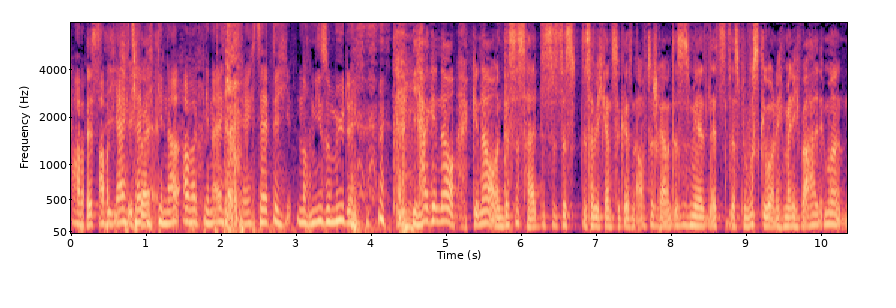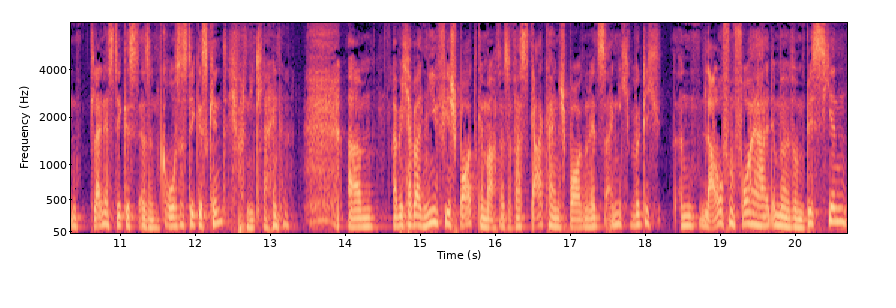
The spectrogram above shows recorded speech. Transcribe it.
aber, weißt, aber ich, gleichzeitig ich, genau, aber gleichzeitig noch nie so müde. ja, genau, genau. Und das ist halt, das ist das, das habe ich ganz vergessen aufzuschreiben. Und das ist mir letztens das bewusst geworden. Ich meine, ich war halt immer ein kleines, dickes, also ein großes, dickes Kind. Ich war nie kleiner. Ähm, aber ich habe halt nie viel Sport gemacht, also fast gar keinen Sport. Und jetzt eigentlich wirklich ein Laufen vorher halt immer so ein bisschen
